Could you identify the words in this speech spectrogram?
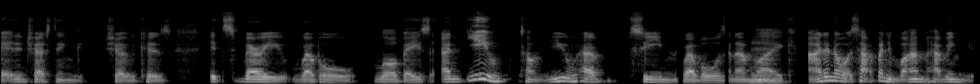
an interesting show because it's very rebel law based. And you, Tom, you have seen Rebels, and I'm Mm. like, I don't know what's happening, but I'm having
